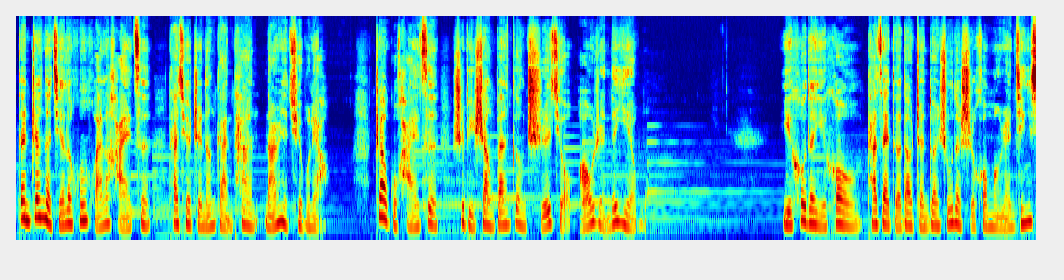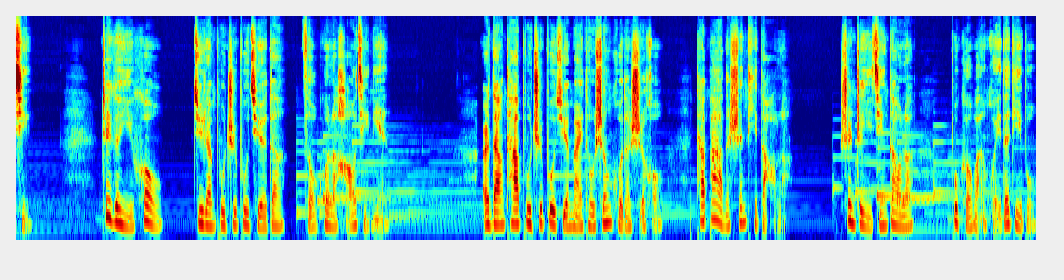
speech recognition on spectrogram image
但真的结了婚，怀了孩子，他却只能感叹哪儿也去不了。照顾孩子是比上班更持久、熬人的业务。以后的以后，他在得到诊断书的时候猛然惊醒，这个以后居然不知不觉的。走过了好几年，而当他不知不觉埋头生活的时候，他爸的身体倒了，甚至已经到了不可挽回的地步。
